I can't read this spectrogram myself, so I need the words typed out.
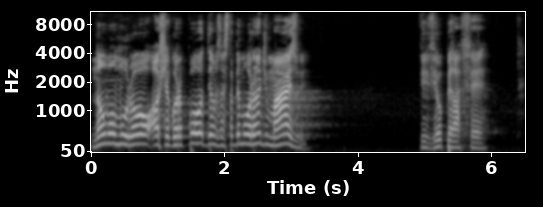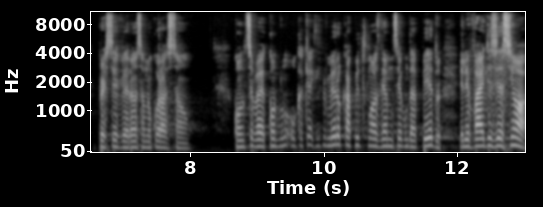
não murmurou ao chegar, pô Deus, está demorando demais. Véio. Viveu pela fé, perseverança no coração. Quando você vai, quando o primeiro capítulo que nós lemos em 2 Pedro, ele vai dizer assim, ó,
